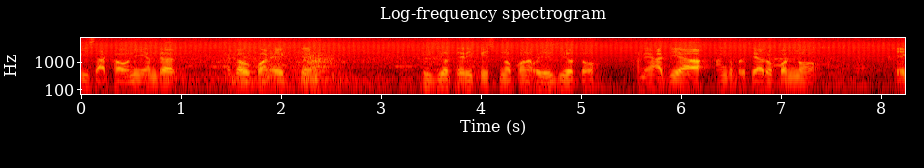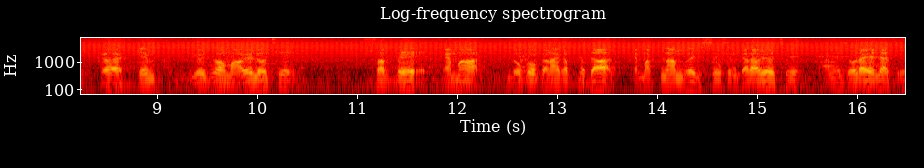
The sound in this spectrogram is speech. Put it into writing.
એ શાખાઓની અંદર અગાઉ પણ એક કેમ્પ ફિઝિયોથેરાપિસ્ટનો પણ યોજ્યો હતો અને આજે આ અંગ પ્રત્યારોપણનો એક કેમ્પ યોજવામાં આવેલો છે. સભ્ય એમાં લોકો ઘણા બધા એમાં નામ રજીસ્ટ્રેશન કરાવ્યો છે અને જોડાયેલા છે.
